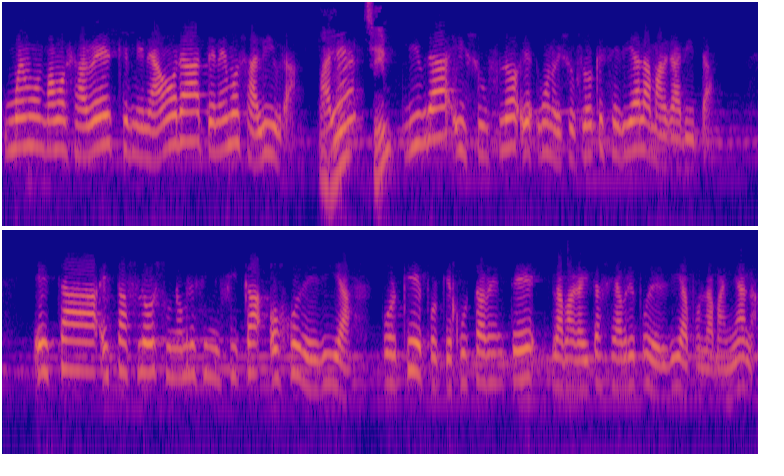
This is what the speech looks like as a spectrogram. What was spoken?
Bueno, vamos a ver que viene ahora. Tenemos a Libra, ¿vale? Ajá, sí. Libra y su flor, eh, bueno, y su flor que sería la margarita. Esta, esta flor, su nombre significa ojo de día. ¿Por qué? Porque justamente la margarita se abre por el día, por la mañana.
